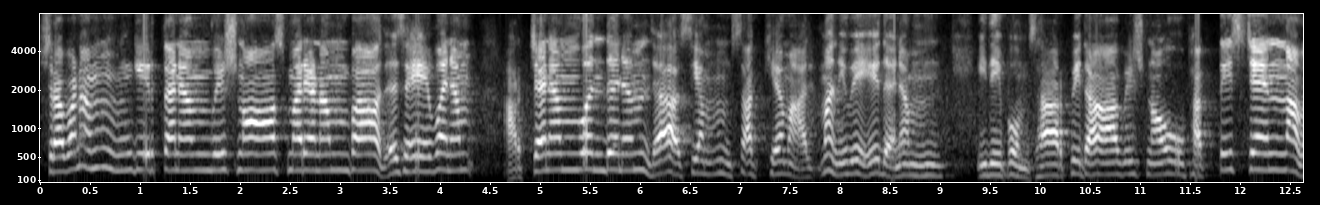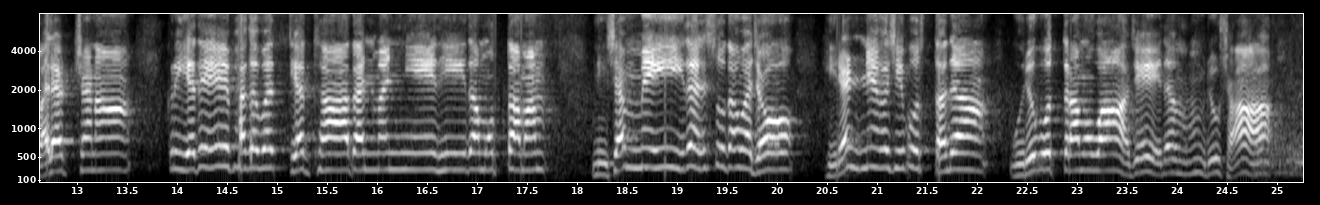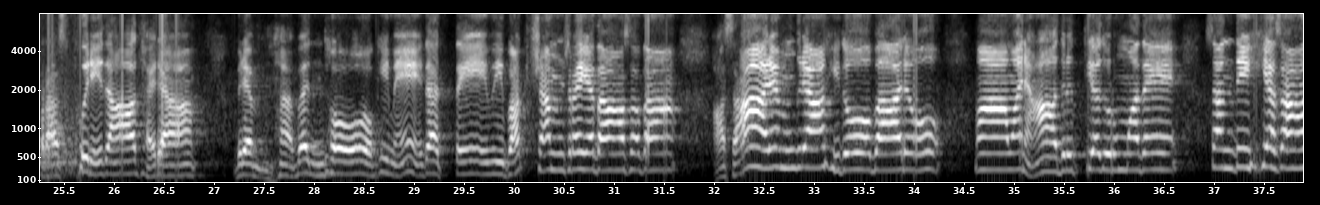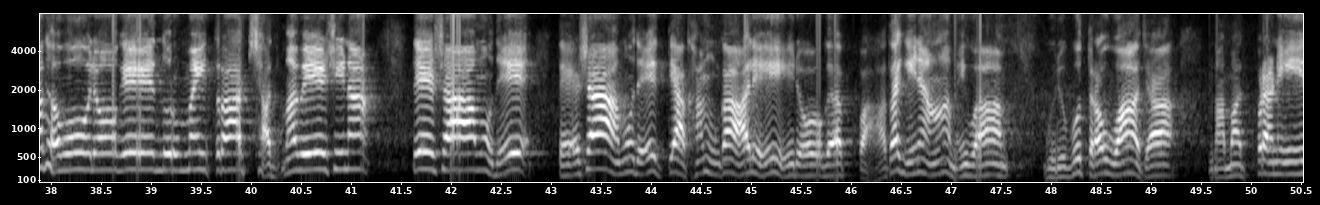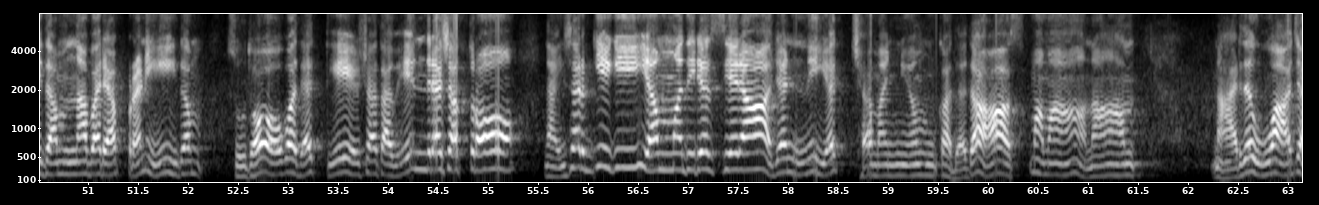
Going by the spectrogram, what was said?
ശ്രവണം കീർത്തനം വിഷ്ണോസ്മരണം പാദസേവനം അർച്ചനം വന്ദനം ദാസ്യം സഖ്യമാത്മനിവേദനം. ഇതി പുംസാർപ്പിത വിഷ്ണൗ ഭക്തിശ്ചെന്നവലക്ഷണ ക്രിയതേ ഭഗവത്യഥാ തന്മന്യേധീതമുത്തമം നിശമ്മൈതൽ സുതവചോ ഹിരണ്യകശിപുസ്തദ ഗുരുപുത്രമുവാചേദം രുഷാ പ്രസ്ഫുരിതാധര. ബ്രഹ്മബന്ധോ കിമേതത്തെ വിപക്ഷം ശ്രയതാ സദാ. അസാരം ഗ്രാഹിതോ ബാലോ മാമനാദൃത്യ ദുർമതേ. സന്ദിഹ്യ സാധവോ ലോകേ ദുർമൈത്രാച്ഛദ്മവേഷിണ തേഷാമുദേ തേഷാമുദേത്യഖം കാലേ രോഗപാതകിനാമിവ. ഗുരുപുത്ര ഉവാച നമത്പ്രണീതം ന പരപ്രണീതം സുതോ വദത്യേഷ തവേന്ദ്രശത്രോ നൈസർഗികീയം മതിരസ്യ രാജൻ നിയച്ഛമന്യും കഥതാസ്മമാനാം നാരദ ഉവാച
